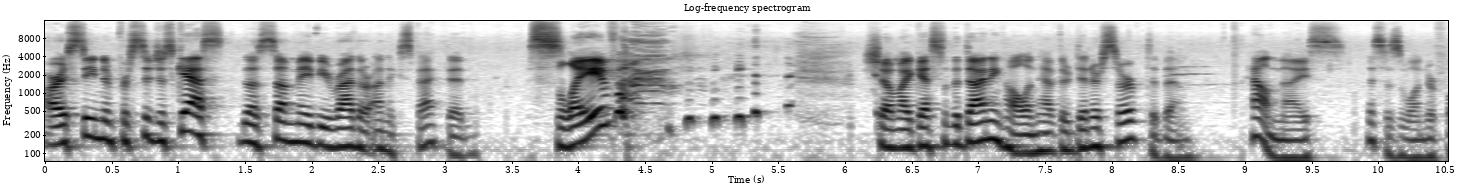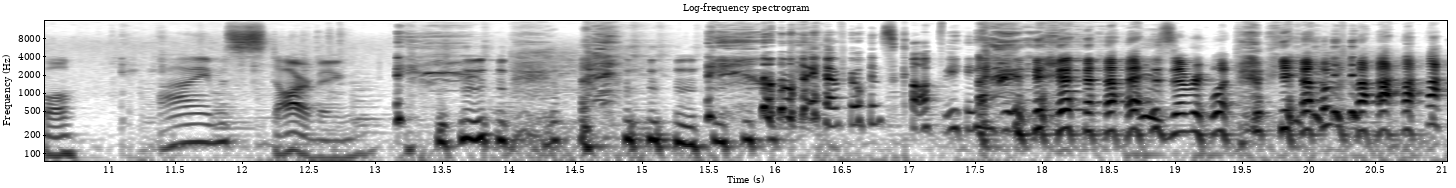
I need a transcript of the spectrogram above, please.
are esteemed and prestigious guests, though some may be rather unexpected. Slave? Show my guests to the dining hall and have their dinner served to them. How nice. This is wonderful. I'm starving. Everyone's copying you. is everyone? Yeah.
